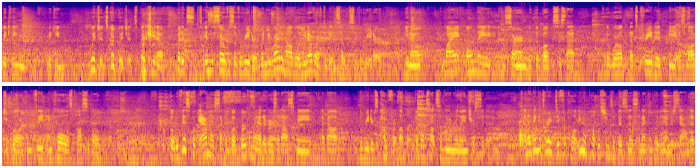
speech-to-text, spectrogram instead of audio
making making widgets, good widgets, but you know, but it's in the service of the reader. When you write a novel, you never have to be in service of the reader. You know, my only concern with the books is that the world that's created be as logical and complete and whole as possible. But with this book and my second book, both of my editors had asked me about the reader's comfort level, but that's not something I'm really interested in. And I think it's very difficult. You know, publishing's a business, and I completely understand it.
